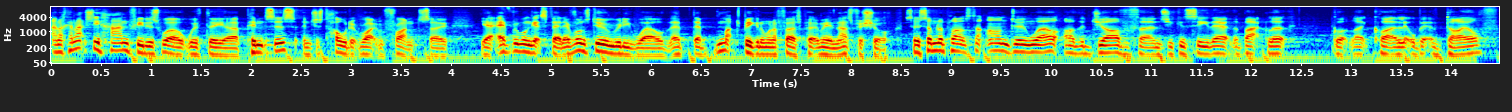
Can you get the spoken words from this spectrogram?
and I can actually hand feed as well with the uh, pincers and just hold it right in front. So, yeah, everyone gets fed. Everyone's doing really well. They're, they're much bigger than when I first put them in, that's for sure. So, some of the plants that aren't doing well are the Java ferns. You can see there at the back, look, got like quite a little bit of die off.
